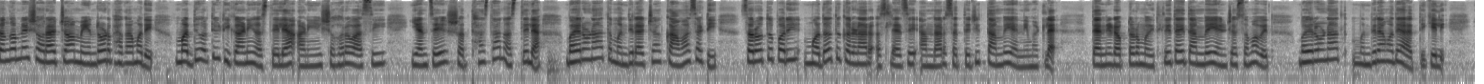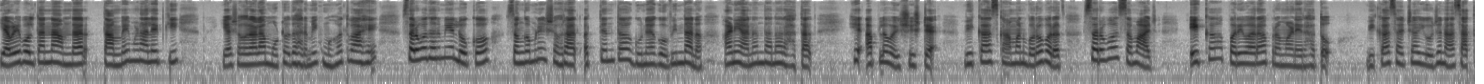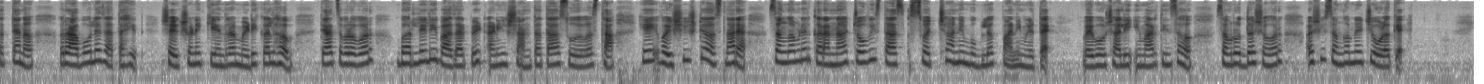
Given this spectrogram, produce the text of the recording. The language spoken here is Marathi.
संगमनेर शहराच्या मेन रोड भागामध्ये मध्यवर्ती ठिकाणी असलेल्या आणि शहरवासी यांचे श्रद्धास्थान असलेल्या भैरवनाथ मंदिराच्या कामासाठी सर्वतोपरी मदत करणार असल्याचे आमदार सत्यजित तांबे यांनी म्हटलंय. त्यांनी डॉक्टर मैथिलीताई तांबे यांच्या समवेत भैरवनाथ मंदिरामध्ये आरती केली. यावेळी बोलताना आमदार तांबे म्हणालेत की या शहराला मोठं धार्मिक महत्त्व आहे. सर्वधर्मीय लोक संगमनेर शहरात अत्यंत गुण्यागोविंदानं आणि आनंदानं राहतात. हे आपलं वैशिष्ट्य आहे. विकास कामांबरोबरच सर्व समाज एका परिवाराप्रमाणे राहतो. विकासाच्या योजना सातत्यानं राबवल्या जात आहेत. शैक्षणिक केंद्र मेडिकल हब त्याचबरोबर भरलेली बाजारपेठ आणि शांतता सुव्यवस्था हे वैशिष्ट्य असणाऱ्या संगमनेरकरांना चोवीस तास स्वच्छ आणि मुबलक पाणी मिळत आहे वैभवशाली इमारतींसह समृद्ध शहर अशी संगमनेरची ओळख आहे.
